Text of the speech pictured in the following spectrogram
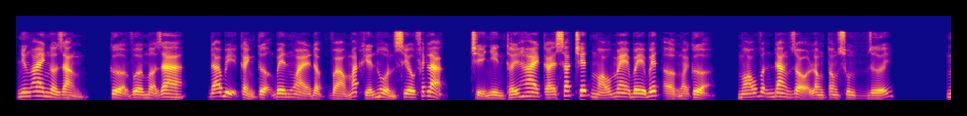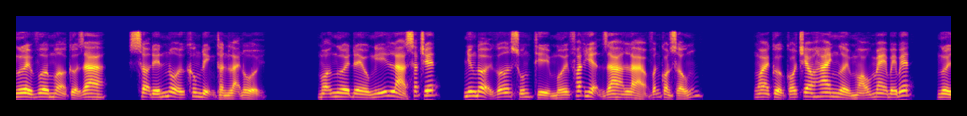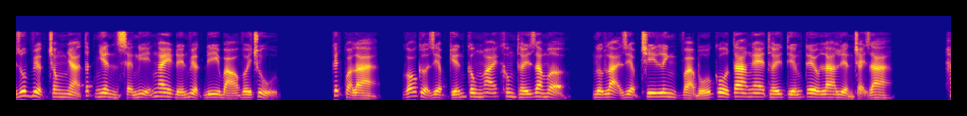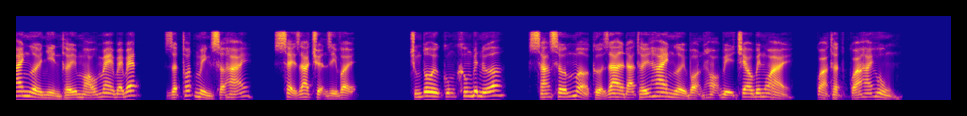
Nhưng ai ngờ rằng, cửa vừa mở ra, đã bị cảnh tượng bên ngoài đập vào mắt khiến hồn siêu phách lạc, chỉ nhìn thấy hai cái xác chết máu me bê bết ở ngoài cửa, máu vẫn đang giỏ lòng tong xuống dưới. Người vừa mở cửa ra, sợ đến nỗi không định thần lại nổi. Mọi người đều nghĩ là xác chết, nhưng đợi gỡ xuống thì mới phát hiện ra là vẫn còn sống. Ngoài cửa có treo hai người máu me bê bết, người giúp việc trong nhà tất nhiên sẽ nghĩ ngay đến việc đi báo với chủ. Kết quả là, gõ cửa Diệp Kiến công mãi không thấy ra mở, ngược lại Diệp Chi Linh và bố cô ta nghe thấy tiếng kêu la liền chạy ra. Hai người nhìn thấy máu me bé bét, giật thoát mình sợ hãi, xảy ra chuyện gì vậy? Chúng tôi cũng không biết nữa, sáng sớm mở cửa ra đã thấy hai người bọn họ bị treo bên ngoài, quả thật quá hái hùng.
